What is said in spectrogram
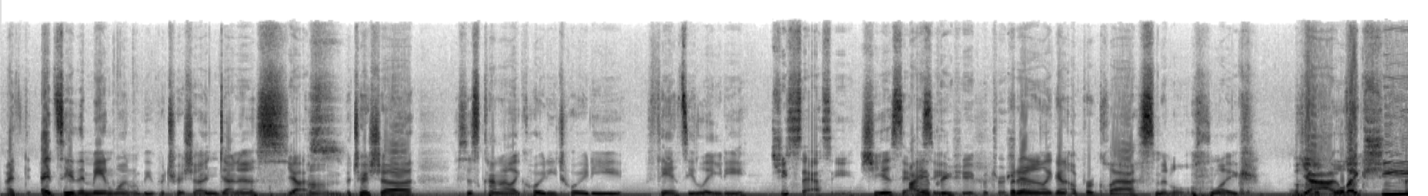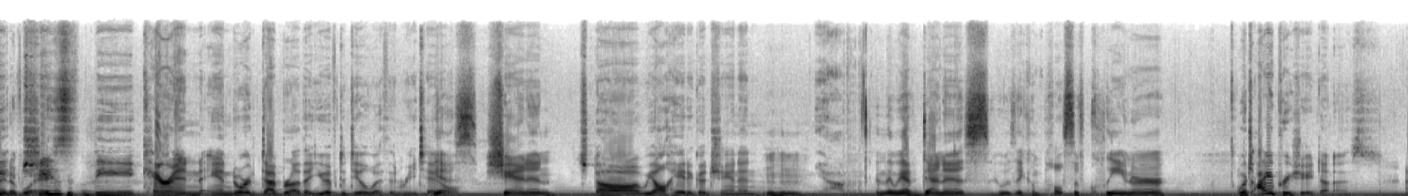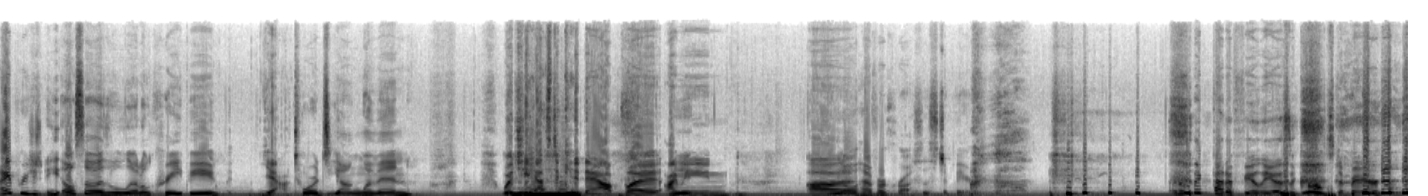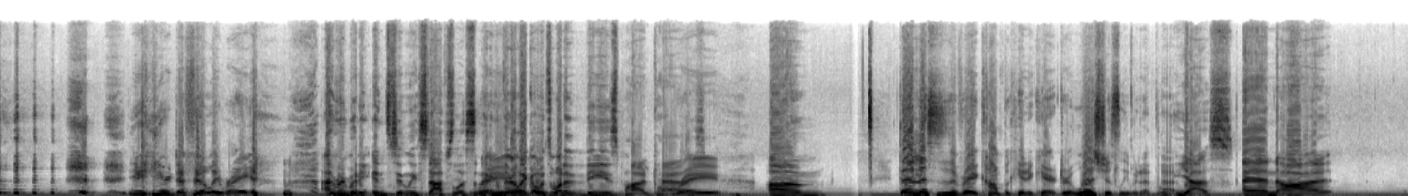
I th- I'd say the main one would be Patricia and Dennis. Yes. Um, Patricia is this kind of like hoity-toity, fancy lady. She's sassy. She is sassy. I appreciate Patricia. but in like an upper class, middle, like yeah, like she kind of she's the Karen and or Deborah that you have to deal with in retail. yes, Shannon, Oh, we all hate a good Shannon. Mm-hmm. Yeah. and then we have Dennis, who is a compulsive cleaner. Which I appreciate, Dennis. I appreciate. He also is a little creepy Yeah. towards young women. Which he has to kidnap, but I mean, we all have our crosses to bear. I don't think pedophilia is a cross to bear. You're definitely right. Everybody instantly stops listening. Right. They're like, oh, it's one of these podcasts. right. Um, Dennis is a very complicated character. Let's just leave it at that. Yes. And uh,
